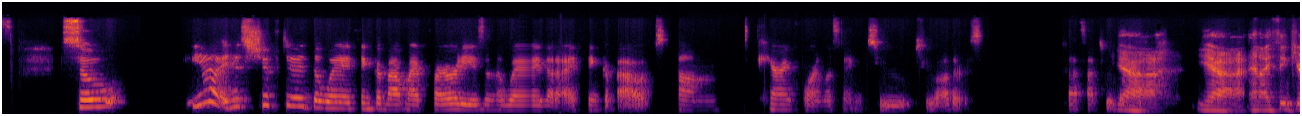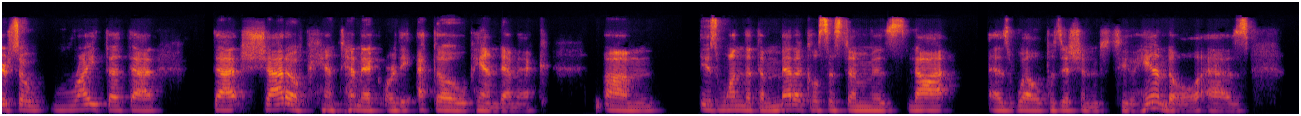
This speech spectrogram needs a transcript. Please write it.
So, yeah, it has shifted the way I think about my priorities and the way that I think about um, caring for and listening to to others. That's not too yeah yeah and i think you're so right that that that shadow pandemic or the echo pandemic um, is one that the medical system is not as well positioned to handle as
